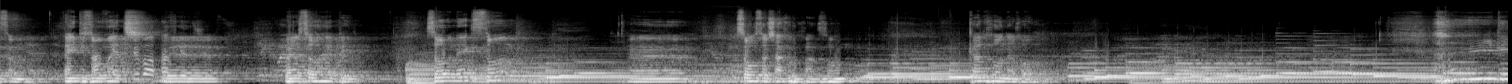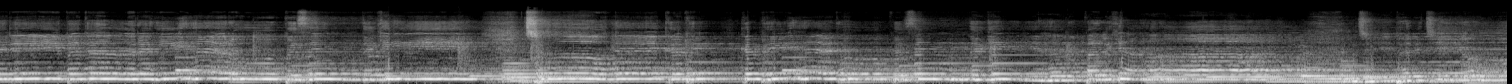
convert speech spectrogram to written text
Thank you so much. We're, we're so happy. So next song, uh, it's also Shahrukh Khan song. Kal ho na ho. कभी है धूप जिंदगी हर पल यहाँ you.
